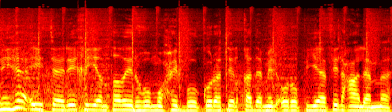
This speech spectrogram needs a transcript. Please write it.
نهائي تاريخي ينتظره محب كرة القدم الأوروبية في العالم.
